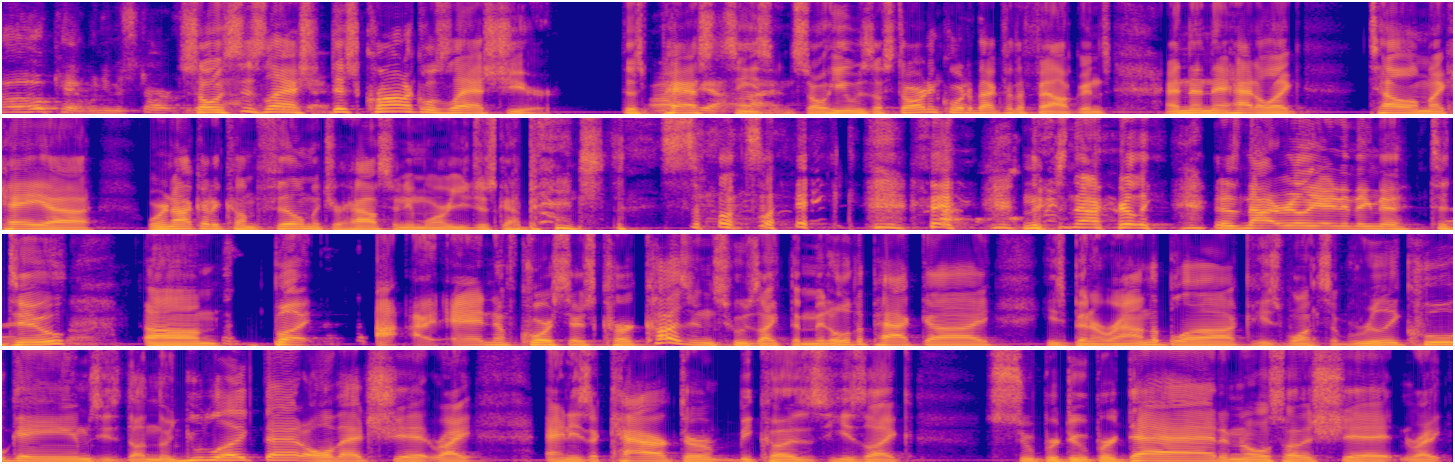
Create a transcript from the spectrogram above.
Oh, okay. When he was starting. So it's his last. Okay. This chronicles last year, this right, past yeah, season. right. So he was a starting quarterback for the Falcons, and then they had to like tell him like, "Hey, uh, we're not going to come film at your house anymore. You just got benched." so it's like there's not really there's not really anything to to do. Um, but I, I- and of course there's Kirk Cousins, who's like the middle of the pack guy. He's been around the block. He's won some really cool games. He's done the you like that all that shit, right? And he's a character because he's like super duper dad and all this other shit, right?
